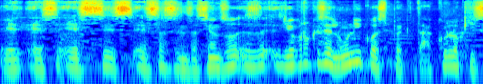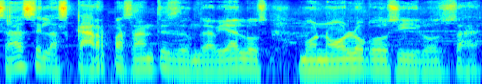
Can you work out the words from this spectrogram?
es, esa sensación. yo creo que es el único espectáculo, quizás en las carpas antes, de donde había los monólogos y los, ah,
